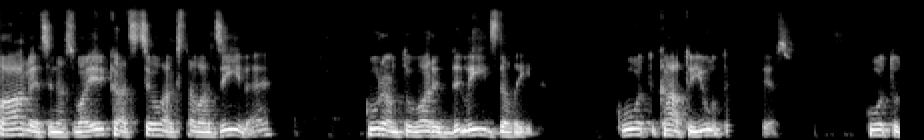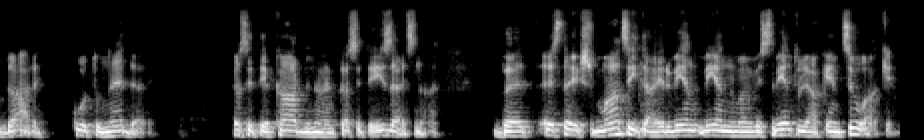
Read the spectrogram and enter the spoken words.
pārliecinās, vai ir kāds cilvēks tavā dzīvē, kuram tu vari līdzdalīt, ko, kā tu jūties, ko tu dari, ko tu nedari, kas ir tie kārdinājumi, kas ir tie izaicinājumi. Bet es teikšu, mācītāji ir viena vien no visvientuļākajiem cilvēkiem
